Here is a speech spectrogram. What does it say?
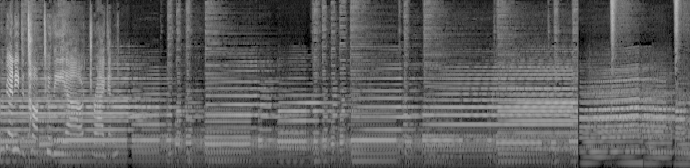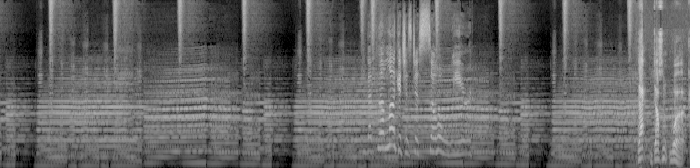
Maybe I need to talk to the, uh, dragon. The luggage is just so weird. That doesn't work.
